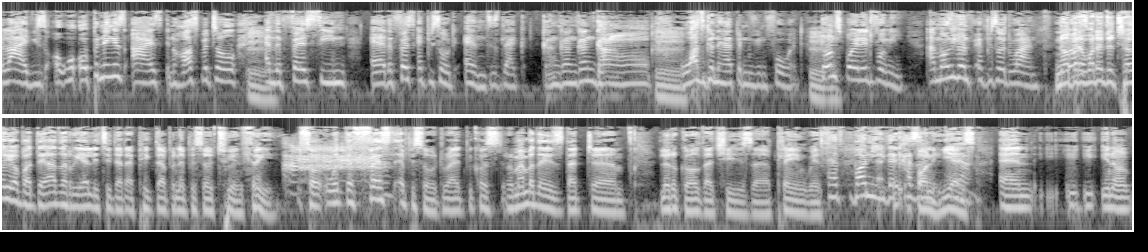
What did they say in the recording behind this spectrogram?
alive. He's o- opening his eyes in hospital, and the first scene, uh, the first episode ends. It's like, gang, gang, gang, gang. What's going to happen moving forward? Don't spoil it for me. I'm only on episode one. No, but I wanted to tell you about the other reality that I picked up in episode two and three. So with the first episode, right? Because remember, there is that um, little girl that she's uh, playing with, Uh, Bonnie, the Uh, cousin, Bonnie, yes. yeah. And y- y- you know,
